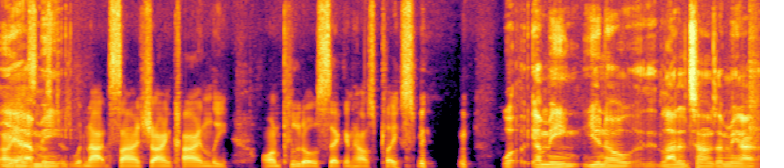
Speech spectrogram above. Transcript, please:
Our yeah, I mean, would not sign shine kindly on Pluto's second house placement. well, I mean, you know, a lot of times, I mean, I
